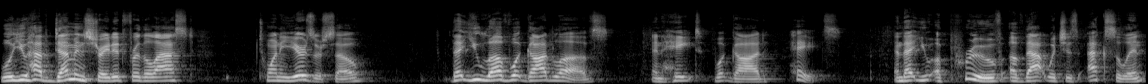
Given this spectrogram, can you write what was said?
Will you have demonstrated for the last 20 years or so that you love what God loves and hate what God hates? And that you approve of that which is excellent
